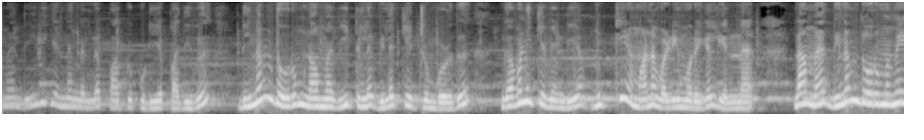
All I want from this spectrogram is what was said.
நம்ம தெய்வீக எண்ணங்கள்ல பார்க்கக்கூடிய பதிவு தினம்தோறும் நாம வீட்டில் விளக்கேற்றும் பொழுது கவனிக்க வேண்டிய முக்கியமான வழிமுறைகள் என்ன? நாம தினம்தோறுமுமே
